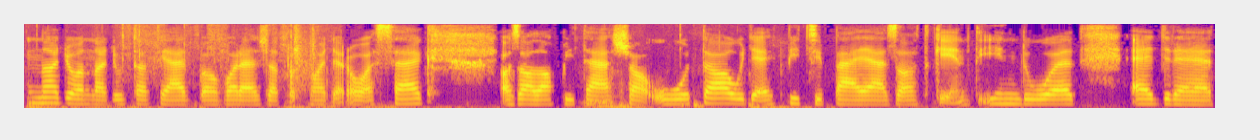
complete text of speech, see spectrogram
Nagyon nagy utat járt be a Varázslatos Magyarország az alapítása óta, ugye egy pici pályázatként indult, egyre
